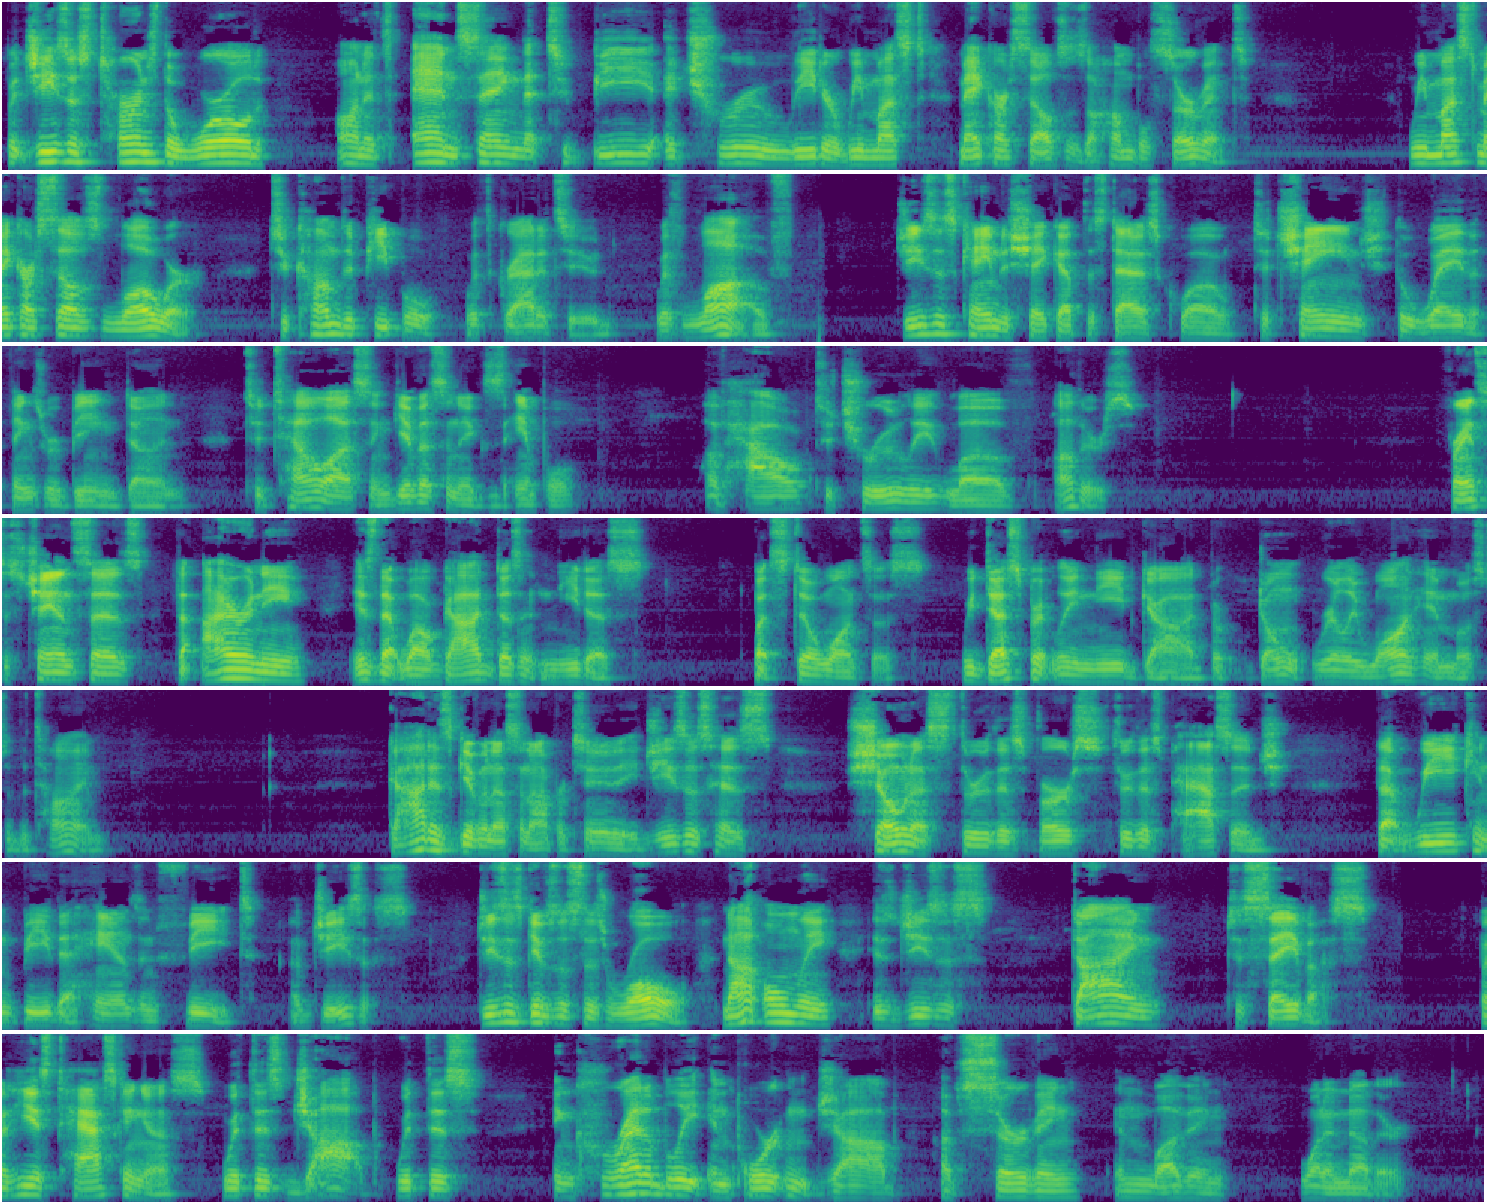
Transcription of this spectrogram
But Jesus turns the world on its end, saying that to be a true leader, we must make ourselves as a humble servant. We must make ourselves lower to come to people with gratitude, with love. Jesus came to shake up the status quo, to change the way that things were being done, to tell us and give us an example of how to truly love others. Francis Chan says the irony is that while God doesn't need us, but still wants us, we desperately need God, but don't really want Him most of the time. God has given us an opportunity. Jesus has shown us through this verse, through this passage, that we can be the hands and feet of Jesus. Jesus gives us this role. Not only is Jesus dying to save us, but he is tasking us with this job, with this incredibly important job of serving and loving one another.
